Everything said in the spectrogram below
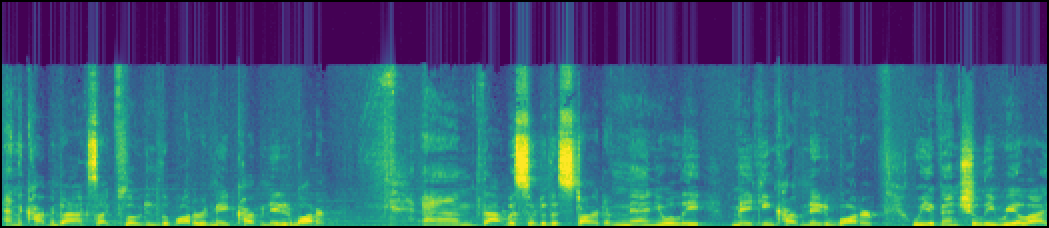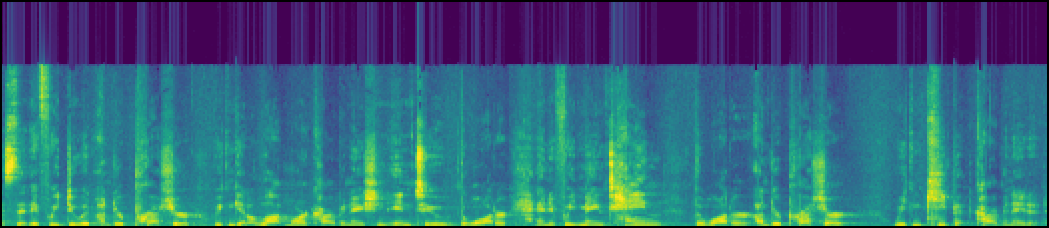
And the carbon dioxide flowed into the water and made carbonated water. And that was sort of the start of manually making carbonated water. We eventually realized that if we do it under pressure, we can get a lot more carbonation into the water, and if we maintain the water under pressure, we can keep it carbonated.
